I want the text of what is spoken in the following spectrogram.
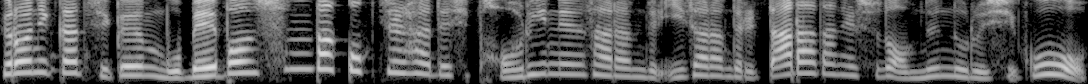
그러니까 지금 뭐 매번 숨바꼭질 하듯이 버리는 사람들, 이 사람들을 따라다닐 수도 없는 노릇이고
